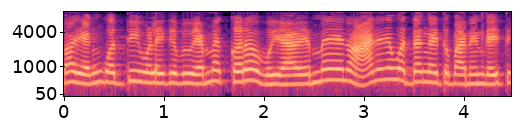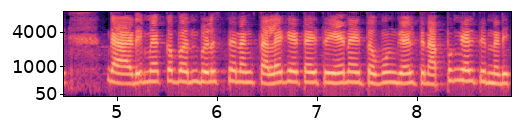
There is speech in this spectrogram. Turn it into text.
ಬಾ ಹೆಂಗ್ ಒದ್ದಿ ಒಳಗೆ ಎಮ್ಮೆ ಕರ ಎಮ್ಮೆ ಏನು ಆನೆನೇ ಒದ್ದಂಗಾಯ್ತು ಬಾ ನಿನ್ಗೆ ಐತಿ ಗಾಡಿ ಮೆಕ್ಕ ಬಂದು ಬೀಳಿಸ್ತೆ ನಂಗೆ ತಲೆಗೇಟಾಯ್ತು ಏನಾಯ್ತು ಅವ್ವಂಗೆ ಹೇಳ್ತೀನಿ ಅಪ್ಪಂಗೆ ಹೇಳ್ತೀನಿ ನಡಿ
